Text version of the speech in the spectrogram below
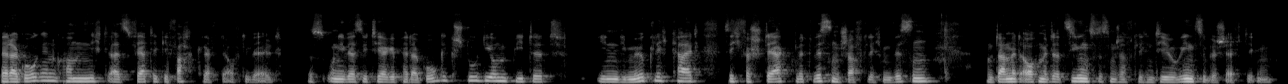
Pädagoginnen kommen nicht als fertige Fachkräfte auf die Welt. Das universitäre Pädagogikstudium bietet ihnen die Möglichkeit, sich verstärkt mit wissenschaftlichem Wissen und damit auch mit erziehungswissenschaftlichen Theorien zu beschäftigen.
